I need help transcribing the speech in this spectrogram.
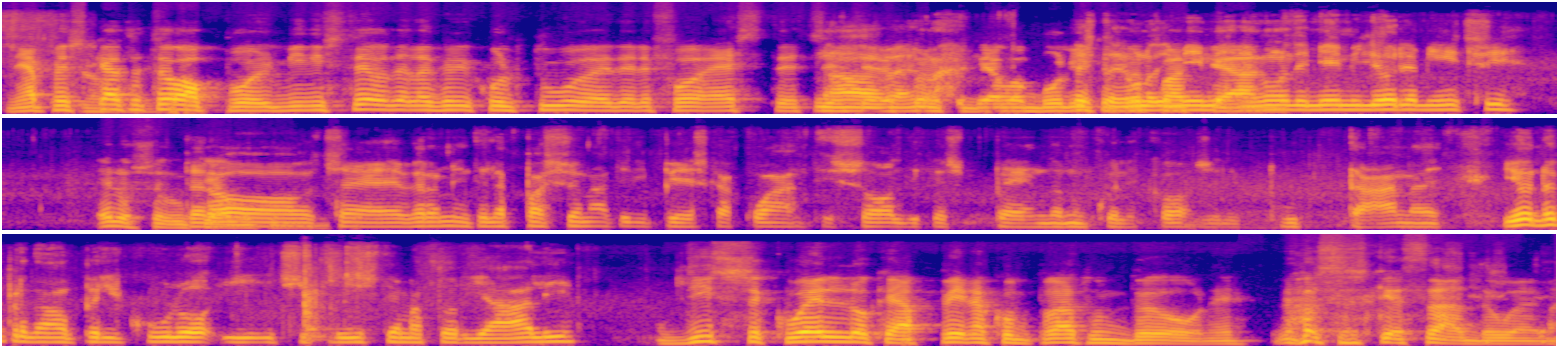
Ne ha pescate No. troppo il Ministero dell'Agricoltura e delle Foreste, eccetera, No, beh, abbiamo abolito Questo è uno, miei, è uno dei miei migliori amici, E lo salutiamo. però c'è veramente gli appassionati di pesca, quanti soldi che spendono in quelle cose, le puttane. Io, noi prendevamo per il culo i ciclisti amatoriali, Disse quello che ha appena comprato un drone. No, sto scherzando, guarda.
